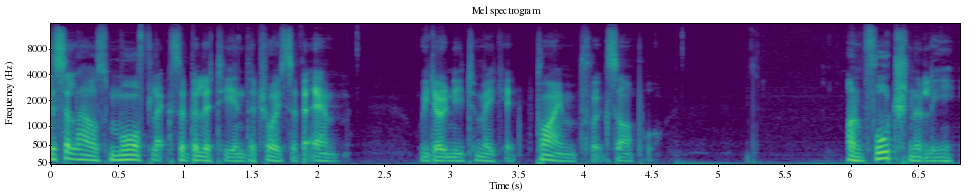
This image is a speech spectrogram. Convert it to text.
This allows more flexibility in the choice of m. We don't need to make it prime, for example. Unfortunately,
